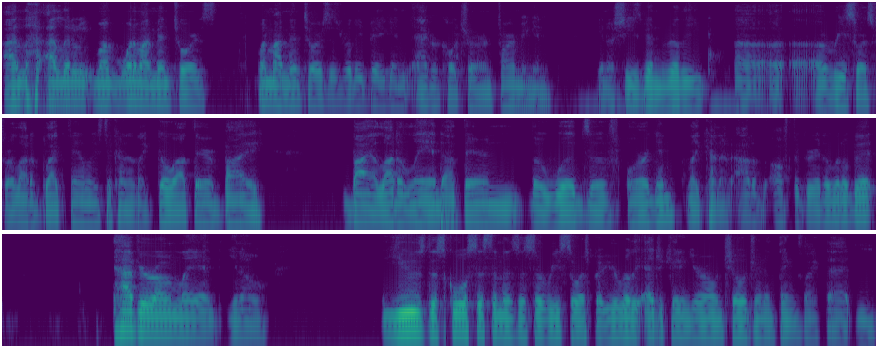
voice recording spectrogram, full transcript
I I literally one, one of my mentors, one of my mentors is really big in agriculture and farming, and you know she's been really uh, a, a- a resource for a lot of Black families to kind of like go out there buy buy a lot of land out there in the woods of Oregon, like kind of out of off the grid a little bit. Have your own land, you know. Use the school system as just a resource, but you're really educating your own children and things like that. And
